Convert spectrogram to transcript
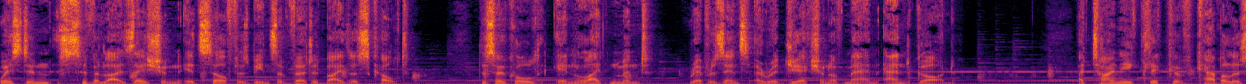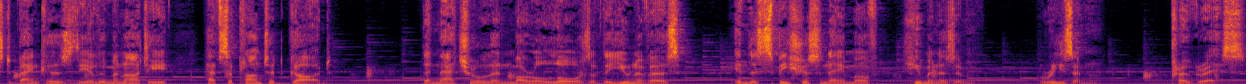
Western civilization itself has been subverted by this cult. The so-called Enlightenment represents a rejection of man and God. A tiny clique of Kabbalist bankers, the Illuminati, have supplanted God, the natural and moral laws of the universe, in the specious name of humanism, reason, progress.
